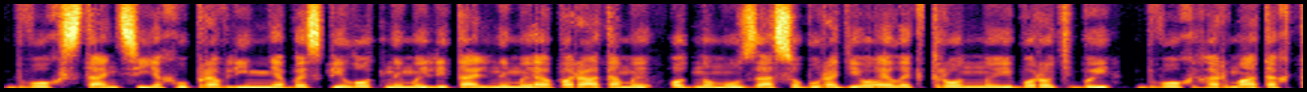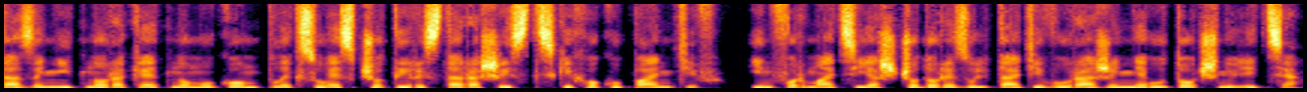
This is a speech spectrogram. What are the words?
двох станціях управління безпілотними літальними апаратами, одному засобу радіоелектронної боротьби, двох гарматах та зенітно-ракетному комплексу С-400 рашистських окупантів. Інформація щодо результатів ураження уточнюється.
